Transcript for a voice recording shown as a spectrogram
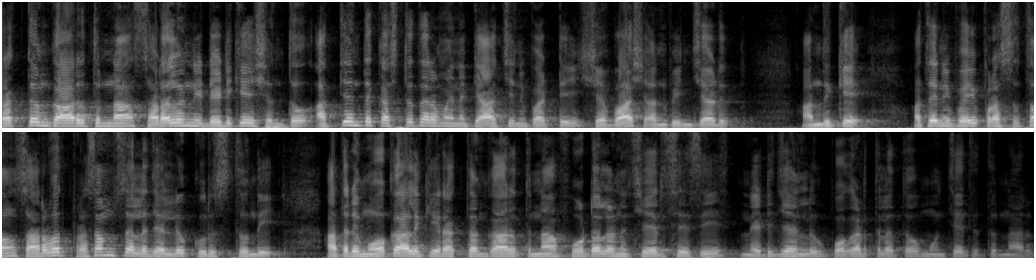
రక్తం కారుతున్న సడలని డెడికేషన్తో అత్యంత కష్టతరమైన క్యాచ్ని పట్టి షబాష్ అనిపించాడు. అందుకే అతనిపై ప్రస్తుతం సర్వ ప్రశంసల జల్లు కురుస్తుంది. అతడి మోకాలికి రక్తం కారుతున్న ఫోటోలను చేర్చేసి నెటిజన్లు పొగడ్తలతో ముంచెత్తుతున్నారు.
